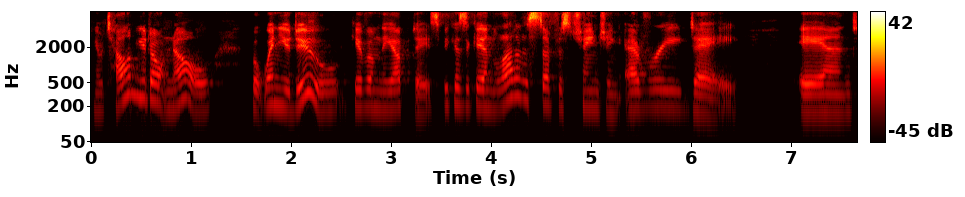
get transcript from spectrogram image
you know, tell them you don't know but when you do, give them the updates because, again, a lot of the stuff is changing every day. And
